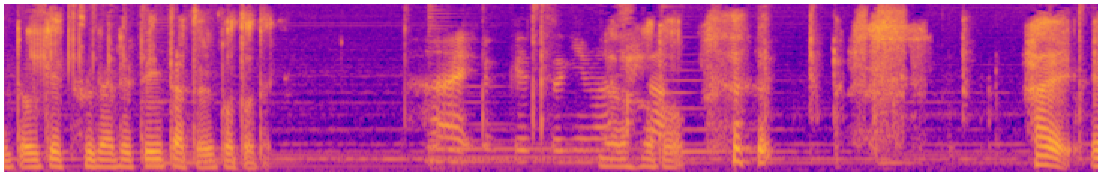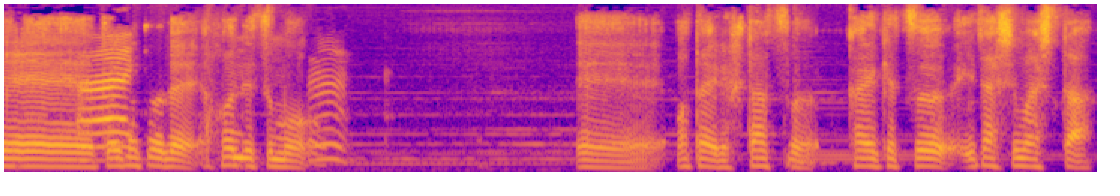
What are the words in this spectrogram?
受け継がれていたということで。はい。受け継ぎました。なるほど。はい、えーはいということで、本日も、うん。えーお便り2つ解決いたしました。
